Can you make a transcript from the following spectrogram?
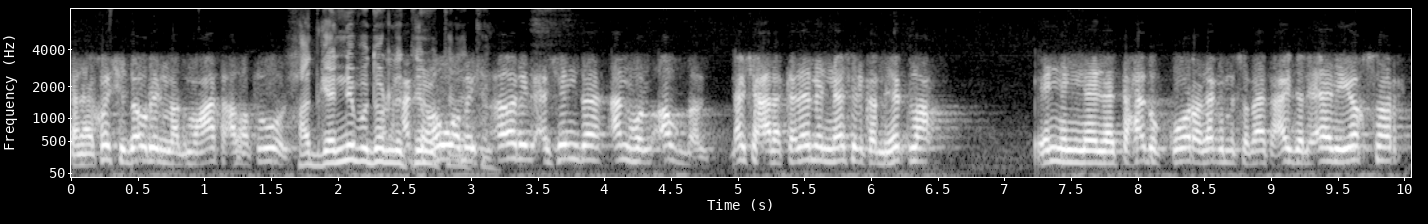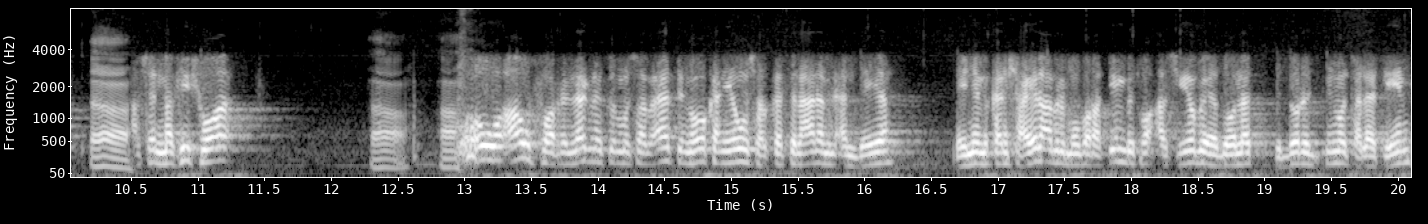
كان هيخش دوري المجموعات على طول. هتجنبوا دور ال حتى هو مش 32 قاري الأجندة أنه الأفضل. ماشي على كلام الناس اللي كان بيطلع إن إن الاتحاد الكورة لجنه المسابقات عايزه الأهلي يخسر آه. عشان ما فيش وقت. آه. وهو أوفر لجنة المسابقات إن هو كان يوصل كأس العالم للأندية لأن ما كانش هيلعب المباراتين بتوع اثيوبيا دولت في الدور ال 32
